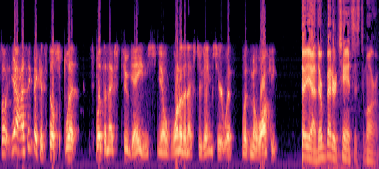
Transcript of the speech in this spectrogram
so yeah, I think they could still split split the next two games. You know, one of the next two games here with with Milwaukee. So yeah, there are better chances tomorrow.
